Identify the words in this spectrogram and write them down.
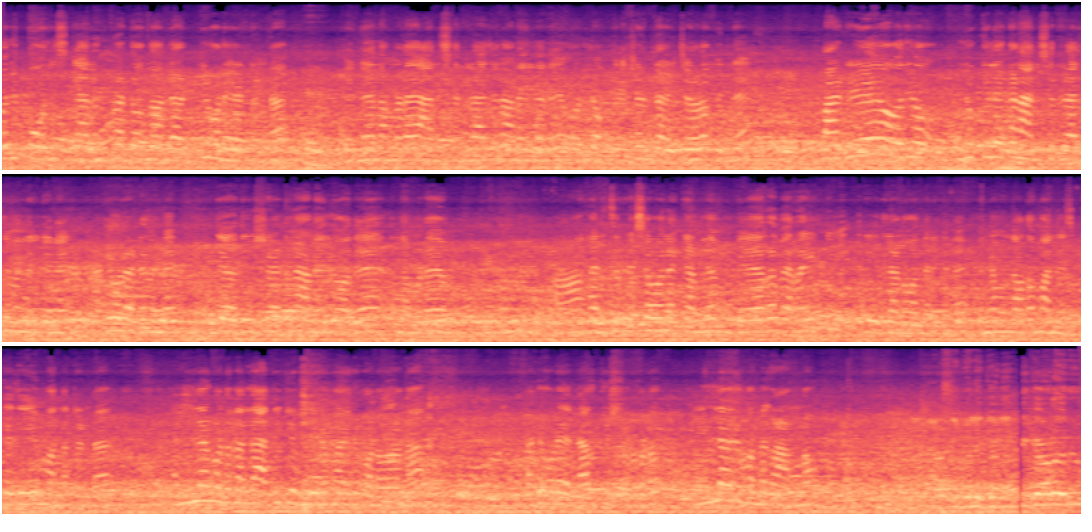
ഒരു പോലീസ് ക്യാരക്ടറായിട്ട് നല്ല അടിപൊളിയായിട്ടുണ്ട്. പിന്നെ നമ്മുടെ അൻസർരാജനാണെങ്കിൽ അതെ ഒരു ലൊക്കേഷൻ കഴിച്ചോളൂ പിന്നെ പഴയ ഒരു ലുക്കിലേക്കാണ് അൻസർരാജ് വന്നിരിക്കുന്നത് അടിപൊളിയായിട്ട് പിന്നെ ജഗദീഷ് ചേട്ടനാണെങ്കിലും അതെ നമ്മുടെ ആ ഹരിചന്ദ്രശോനൊക്കെ ആണെങ്കിലും വേറെ വെറൈറ്റി രീതിയിലാണ് വന്നിരിക്കുന്നത് പിന്നെ നമ്മുടെ മനോജ് കജയും വന്നിട്ടുണ്ട് എല്ലാം കൊണ്ട് നല്ല അതിഗംഭീരമായ ഒരു പടമാണ് അടിപൊളി എല്ലാവർക്കും ഇഷ്ടപ്പെടും എല്ലാവരും വന്ന് കാണണം ഒരു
